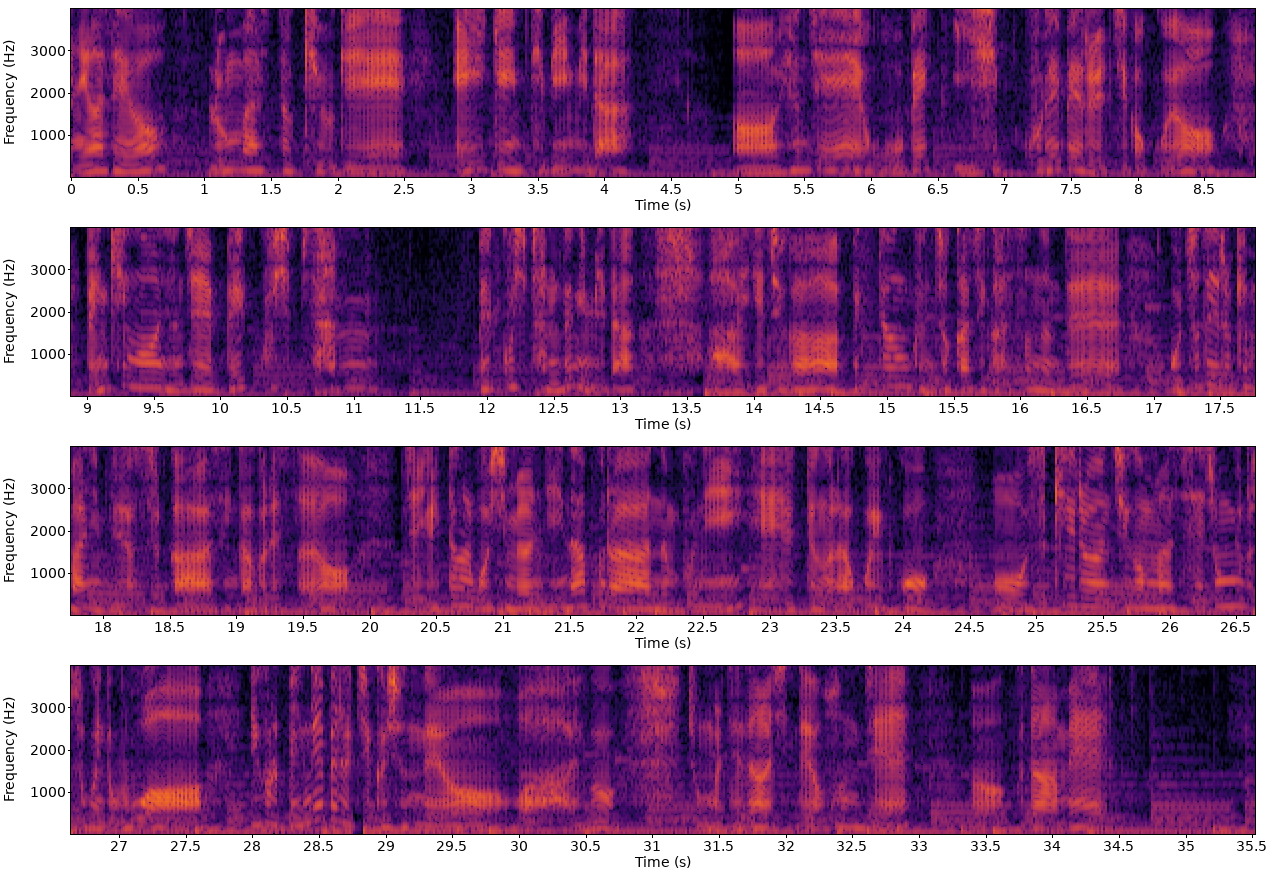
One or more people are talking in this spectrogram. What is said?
안녕하세요. 룸마스터 키우기의 A게임TV입니다. 어, 현재 529레벨을 찍었고요. 랭킹은 현재 193, 193등입니다. 아, 이게 제가 100등 근처까지 갔었는데 어쩌다 이렇게 많이 밀렸을까 생각을 했어요. 이제 1등을 보시면 니나브라는 분이 예, 1등을 하고 있고 어, 스킬은 지금 한 세 종류를 쓰고 있는데 우와 이걸 100레벨을 찍으셨네요. 와 이거 정말 대단하신데요. 황제. 어, 그 다음에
